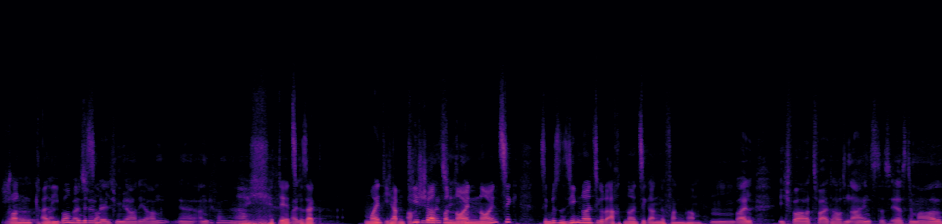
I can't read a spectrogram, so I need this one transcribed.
schon Äh, Kaliber weißt du, in gewisser. welchem Jahr die an, äh, angefangen haben? Ich hätte jetzt Weil- gesagt, Moment, ich habe ein T-Shirt von 98, ne? 99. Sie müssen 97 oder 98 angefangen haben. Hm, weil ich war 2001 das erste Mal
